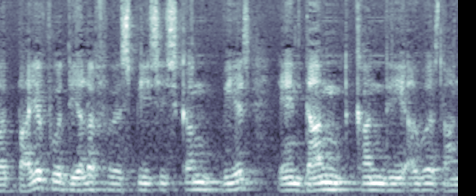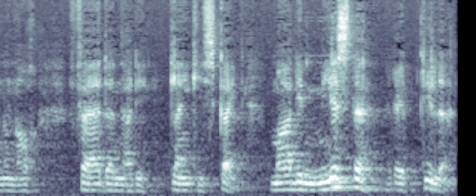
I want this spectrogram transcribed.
wat baie voordelig vir 'n spesies kan wees en dan kan die ouers dan nog verder na die kleintjies kyk. Maar die meeste reptiele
